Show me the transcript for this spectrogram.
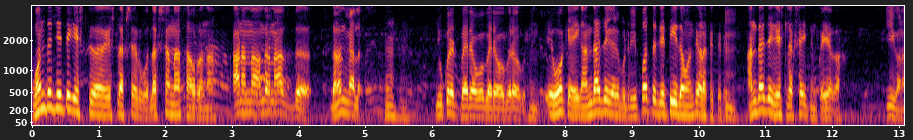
ಒಂದು ಜೊತೆಗೆ ಎಷ್ಟು ಎಷ್ಟು ಲಕ್ಷ ಇರ್ಬೋದು? ಲಕ್ಷನಾ ಸಾವಿರನ? ಆ ನನ್ನ ಅಂದ್ರೆ ನಾ ದ- ದನದ ಮೇಲೆ ಹ್ಮ್ ಹ್ಮ್. ರೇಟ್ ಬೇರೆ ಅವು ಬೇರೆ ಅವು ಬೇರೆ ಅವು ಹಿಂಗೆ. ಓಕೆ ಈಗ ಅಂದಾಜಿಗೆ ಹೇಳ್ಬಿಟ್ರಿ. ಇಪ್ಪತ್ತು ಜೊತೆ ಇದಾವ ಅಂತ ಹೇಳಕತ್ತೀರಿ. ಅಂದಾಜಿಗೆ ಎಷ್ಟು ಲಕ್ಷ ಐತಿ ನಿಮ್ಮ ಕೈಯಾಗ? ಈಗಣ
